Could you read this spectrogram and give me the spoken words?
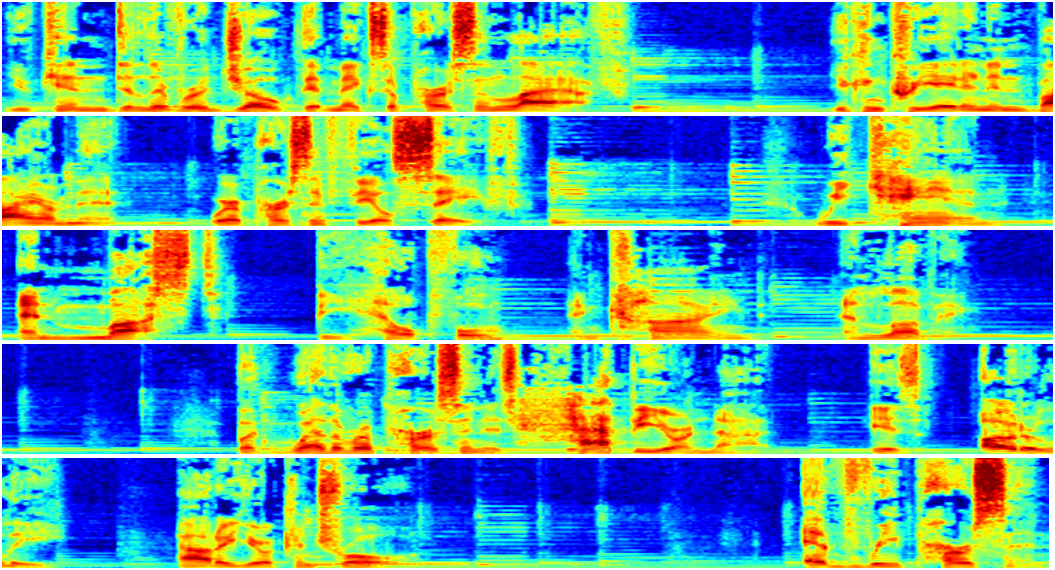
You can deliver a joke that makes a person laugh. You can create an environment where a person feels safe. We can and must be helpful and kind and loving. But whether a person is happy or not is utterly out of your control. Every person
